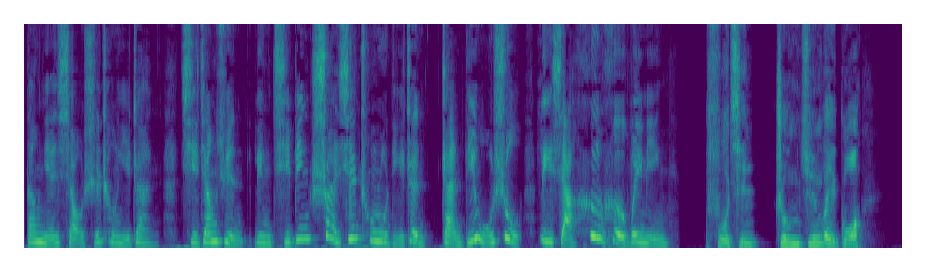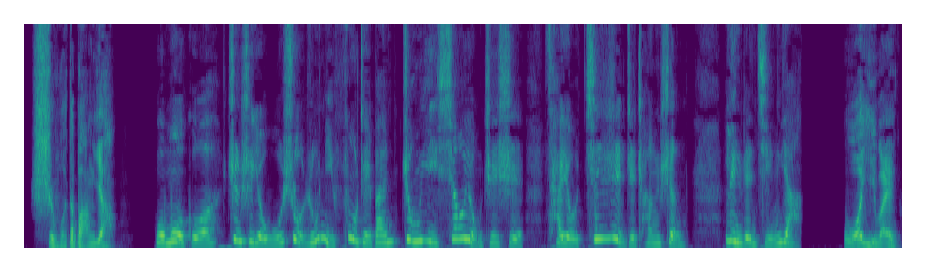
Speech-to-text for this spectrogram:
当年小石城一战，齐将军领骑兵率先冲入敌阵，斩敌无数，立下赫赫威名。父亲忠君为国，是我的榜样。我莫国正是有无数如你父这般忠义骁勇之士，才有今日之昌盛，令人敬仰。我以为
